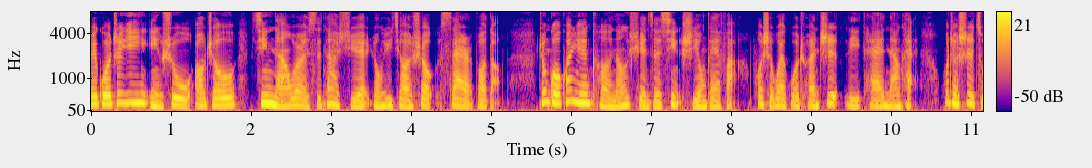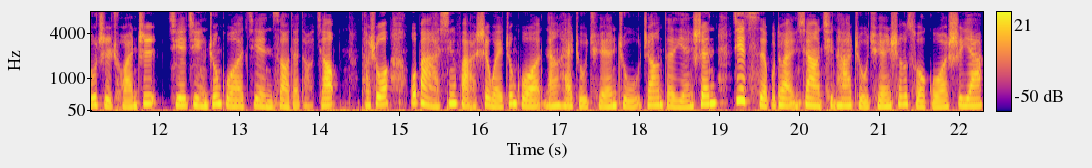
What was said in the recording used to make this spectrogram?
美国之音引述澳洲新南威尔斯大学荣誉教授塞尔报道，中国官员可能选择性使用该法，迫使外国船只离开南海，或者是阻止船只接近中国建造的岛礁。他说：“我把新法视为中国南海主权主张的延伸，借此不断向其他主权声索国施压，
